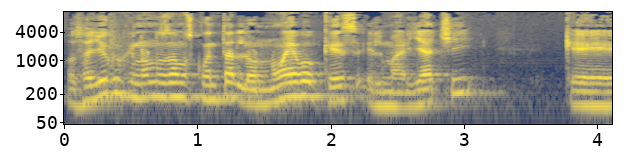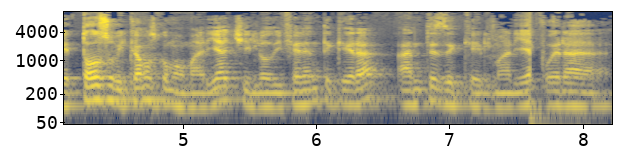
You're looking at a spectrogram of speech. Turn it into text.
o sea, yo creo que no nos damos cuenta lo nuevo que es el mariachi, que todos ubicamos como mariachi, lo diferente que era antes de que el mariachi fuera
